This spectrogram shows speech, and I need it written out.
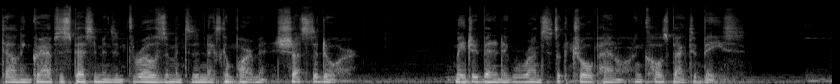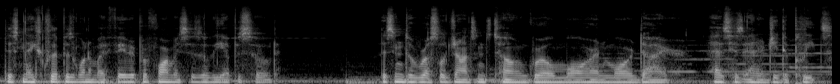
Dowling grabs the specimens and throws them into the next compartment and shuts the door. Major Benedict runs to the control panel and calls back to base. This next clip is one of my favorite performances of the episode. Listen to Russell Johnson's tone grow more and more dire as his energy depletes.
